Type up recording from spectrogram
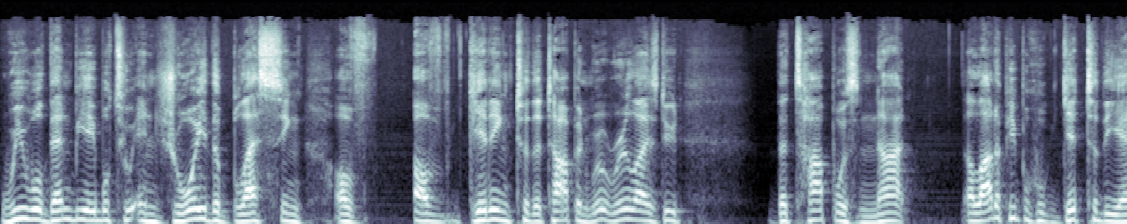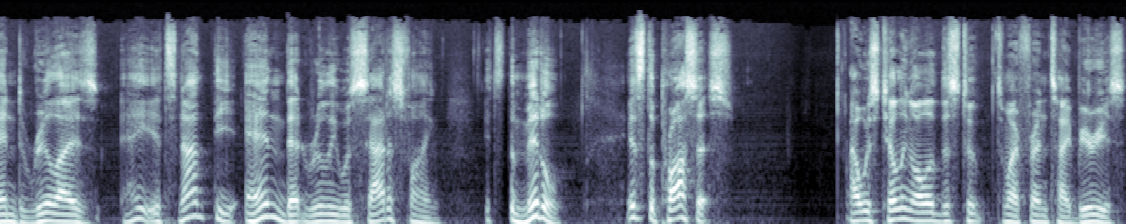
we will then be able to enjoy the blessing of of getting to the top. And we'll realize dude the top was not a lot of people who get to the end realize hey it's not the end that really was satisfying. It's the middle. It's the process I was telling all of this to, to my friend Tiberius.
